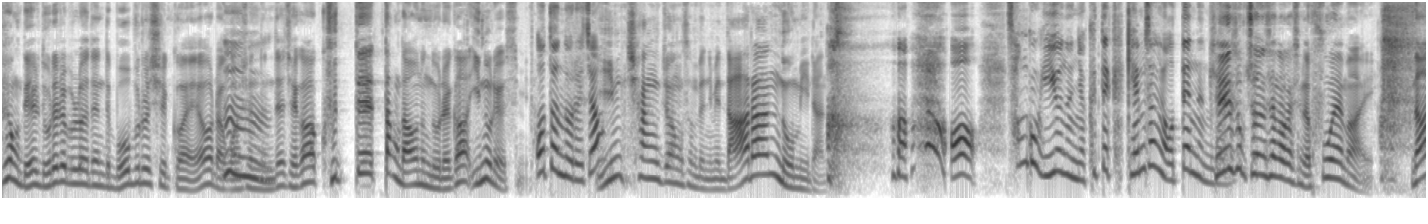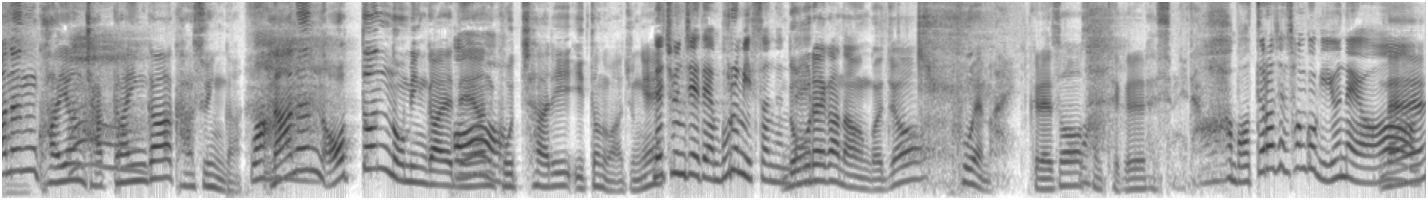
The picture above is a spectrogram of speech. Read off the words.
형 내일 노래를 불러야 되는데 뭐 부르실 거예요? 라고 음. 하셨는데 제가 그때 딱 나오는 노래가 이 노래였습니다. 어떤 노래죠? 임창 정 선배님의 나란 놈이란 어, 선곡 이유는요? 그때 그 감성이 어땠는데? 계속 저는 생각했습니다. Who am I? 나는 과연 작가인가 가수인가? 와. 나는 어떤 놈인가에 대한 어. 고찰이 있던 와중에 내 존재에 대한 물음이 있었는데. 노래가 나온 거죠. Who am I? 그래서 선택을 했습니다. 아, 멋들어진 선곡 이유네요. 네.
